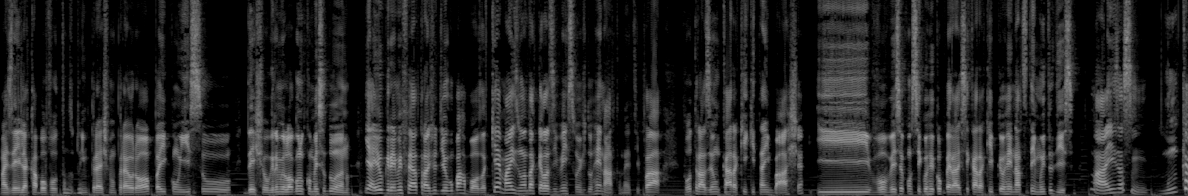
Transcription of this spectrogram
mas aí ele acabou voltando do empréstimo para a Europa e com isso deixou o Grêmio logo no começo do ano. E aí o Grêmio foi atrás do Diogo Barbosa, que é mais uma daquelas invenções do Renato, né? Tipo, ah, vou trazer um cara aqui que tá em baixa e vou ver se eu consigo recuperar esse cara aqui, porque o Renato tem muito disso. Mas, assim, nunca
